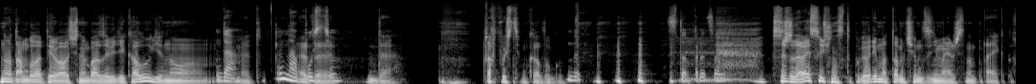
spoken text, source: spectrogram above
Ну, там была перевалочная база в виде Калуги, но... Да. это- Ну, это- опустим. да. Опустим Калугу. Сто процентов. Слушай, давай сущностно поговорим о том, чем ты занимаешься на проектах.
